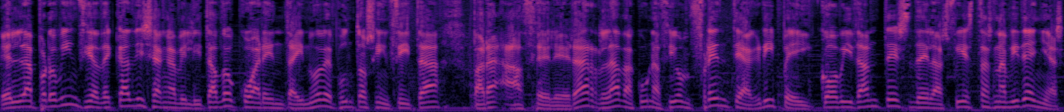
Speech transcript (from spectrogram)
En la provincia de Cádiz se han habilitado 49 puntos sin cita para acelerar la vacunación frente a gripe y COVID antes de las fiestas navideñas.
